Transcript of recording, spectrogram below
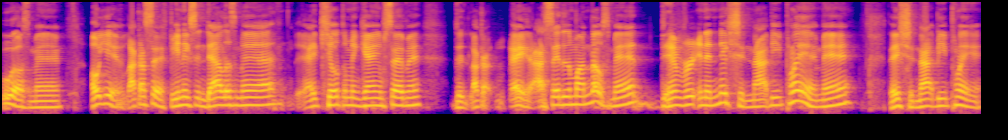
who else, man? Oh yeah, like I said, Phoenix and Dallas, man. They killed them in Game Seven. The, like, I, hey, I said it in my notes, man. Denver and the Knicks should not be playing, man. They should not be playing.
